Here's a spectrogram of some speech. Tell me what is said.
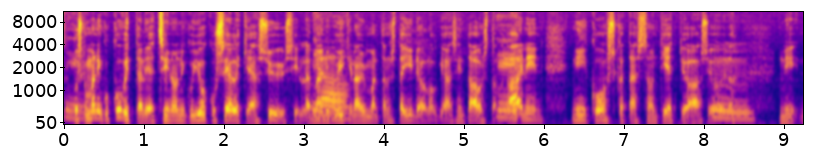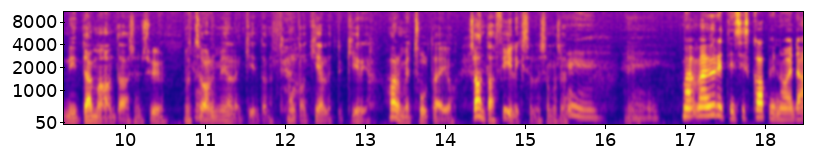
Niin. Koska mä niin kuin kuvittelin, että siinä on niin kuin joku selkeä syy sille. Mä en niin kuin Joo. ikinä ymmärtänyt sitä ideologiaa siinä taustalla. Niin. Ai niin, niin, koska tässä on tiettyjä asioita, Mm. niin, niin tämä antaa sen syyn. Mutta se Joo. oli mielenkiintoinen. Multa on kielletty kirja. Harmi, että sulta ei ole. Se antaa fiilikselle semmoisen. Ei, Niin. ei. Mä, mä yritin siis kapinoida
